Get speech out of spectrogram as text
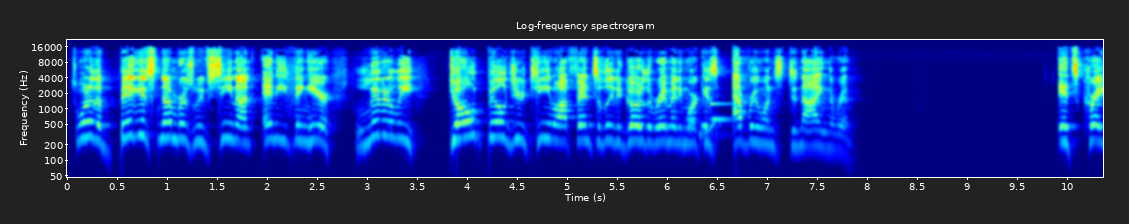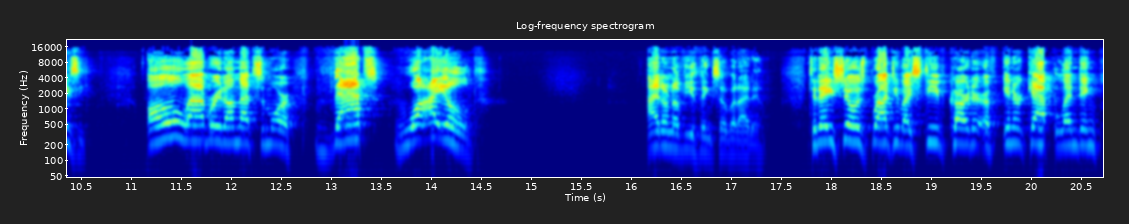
It's one of the biggest numbers we've seen on anything here. Literally, don't build your team offensively to go to the rim anymore because everyone's denying the rim. It's crazy. I'll elaborate on that some more. That's wild. I don't know if you think so, but I do. Today's show is brought to you by Steve Carter of Intercap Lending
